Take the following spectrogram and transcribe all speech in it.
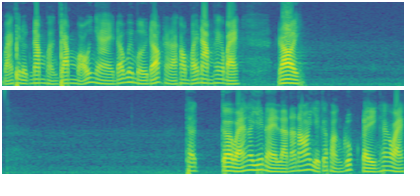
bạn sẽ được 5% mỗi ngày đối với 10 dot là 0,5 ha các bạn. Rồi. Cơ bản ở dưới này là nó nói về cái phần rút tiền ha các bạn.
